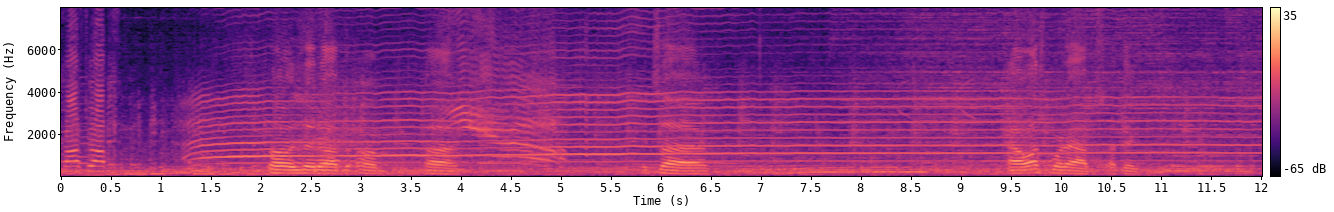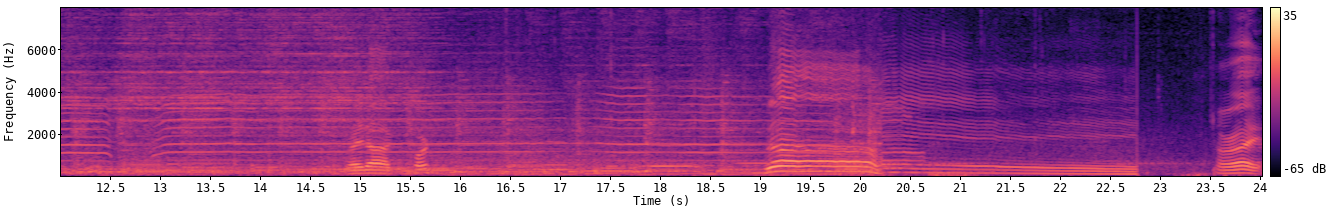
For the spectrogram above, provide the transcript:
cough drops. Oh, is it uh um uh? It's uh. Uh, washboard abs, I think. Right, uh, Cork? Ah! All right.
